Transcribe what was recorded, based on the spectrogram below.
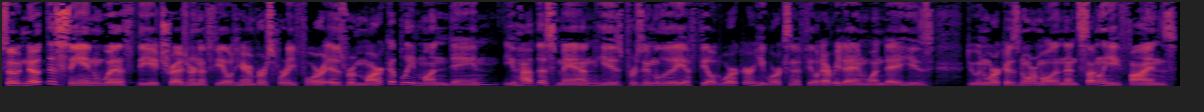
So note the scene with the treasure in a field here in verse 44 is remarkably mundane. You have this man, he is presumably a field worker. He works in a field every day and one day he's doing work as normal and then suddenly he finds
